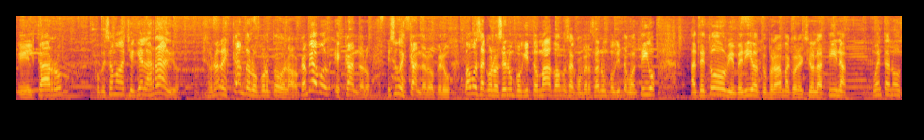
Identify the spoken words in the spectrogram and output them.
en el carro. Comenzamos a chequear la radio. Y sonaba escándalo por todos lados. Cambiamos escándalo. Es un escándalo, pero vamos a conocer un poquito más, vamos a conversar un poquito contigo. Ante todo, bienvenido a tu programa Conexión Latina. Cuéntanos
